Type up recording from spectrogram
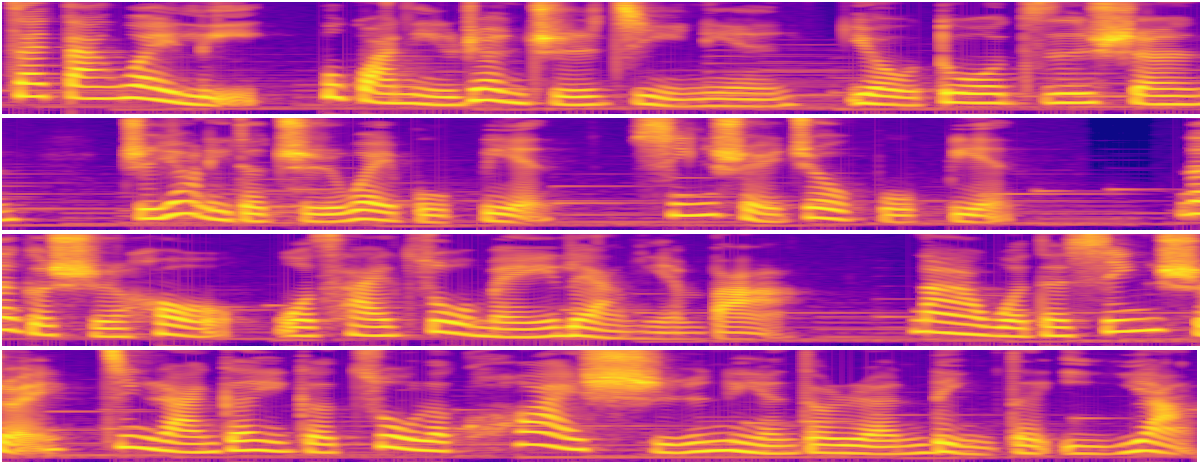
在单位里，不管你任职几年，有多资深，只要你的职位不变，薪水就不变。那个时候我才做没两年吧，那我的薪水竟然跟一个做了快十年的人领的一样，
